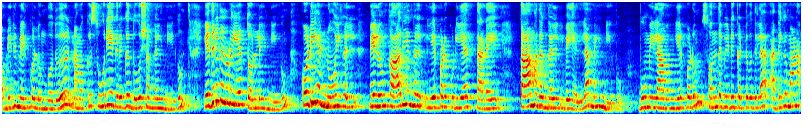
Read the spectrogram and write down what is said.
அப்படின்னு மேற்கொள்ளும் போது நமக்கு சூரிய கிரக தோஷங்கள் நீங்கும் எதிரிகளுடைய தொல்லை நீங்கும் கொடிய நோய்கள் மேலும் காரியங்கள் ஏற்படக்கூடிய தடை தாமதங்கள் இவை எல்லாமே நீங்கும். பூமி லாபம் ஏற்படும் சொந்த வீடு கட்டுவதில் அதிகமான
